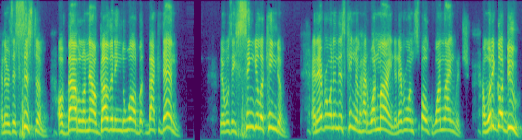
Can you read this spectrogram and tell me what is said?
And there's a system of Babylon now governing the world. But back then, there was a singular kingdom, and everyone in this kingdom had one mind, and everyone spoke one language. And what did God do?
